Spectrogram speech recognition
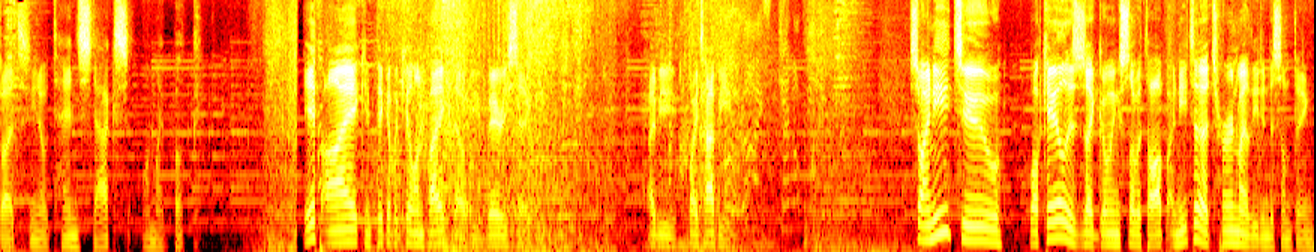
But, you know, 10 stacks on my book. If I can pick up a kill on Pyke, that would be very sick. I'd be quite happy. So I need to... While Kayle is like going slow at top, I need to turn my lead into something.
